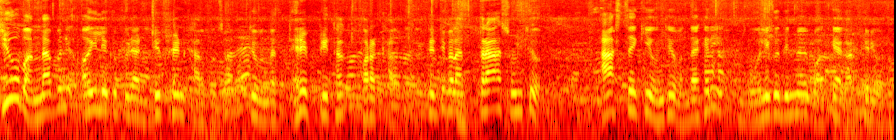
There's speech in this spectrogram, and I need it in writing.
त्योभन्दा पनि अहिलेको पिँढा डिफ्रेन्ट खालको छ। त्योभन्दा धेरै पृथक फरक खालको छ। त्यति बेला त्रास हुन्थ्यो। आज चाहिँ के हुन्थ्यो भन्दाखेरि भोलिको दिनमा भत्किया घर फेरि हुनु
